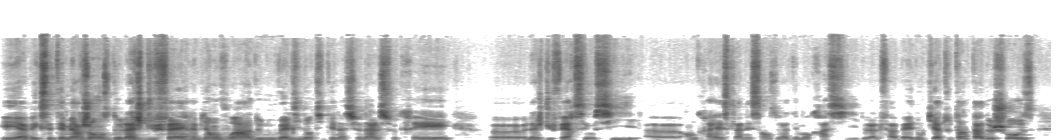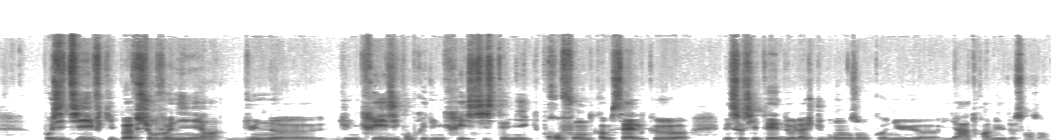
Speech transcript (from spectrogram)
Et avec cette émergence de l'âge du fer, eh bien, on voit de nouvelles identités nationales se créer. Euh, l'âge du fer, c'est aussi euh, en Grèce la naissance de la démocratie, de l'alphabet. Donc il y a tout un tas de choses positives qui peuvent survenir d'une euh, d'une crise, y compris d'une crise systémique profonde comme celle que euh, les sociétés de l'âge du bronze ont connue euh, il y a 3200 ans.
